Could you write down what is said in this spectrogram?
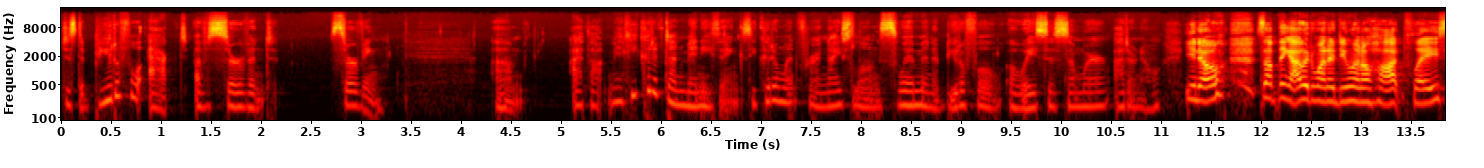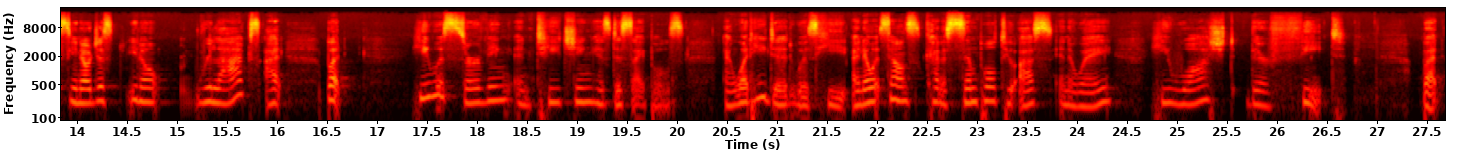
just a beautiful act of servant serving. Um, I thought, man, he could have done many things. He could have went for a nice long swim in a beautiful oasis somewhere. I don't know, you know, something I would want to do in a hot place. You know, just you know, relax. I, but he was serving and teaching his disciples, and what he did was he. I know it sounds kind of simple to us in a way. He washed their feet, but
